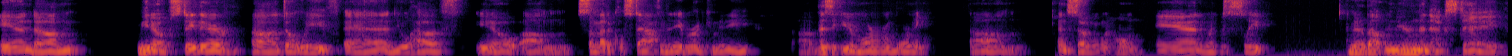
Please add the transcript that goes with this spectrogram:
and um, you know stay there uh, don't leave and you will have you know um, some medical staff in the neighborhood committee uh, visit you tomorrow morning. Um, and so we went home and went to sleep. And at about noon the next day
